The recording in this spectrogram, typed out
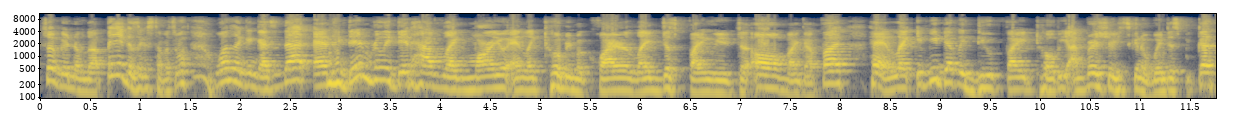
So I'm gonna know that. But yeah, guys, I guess that was well. Once again, guys, that and they really did have like Mario and like Tobey Maguire like just fighting with each other. Oh my god. But hey, like if you definitely do fight Tobey, I'm pretty sure he's gonna win just because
